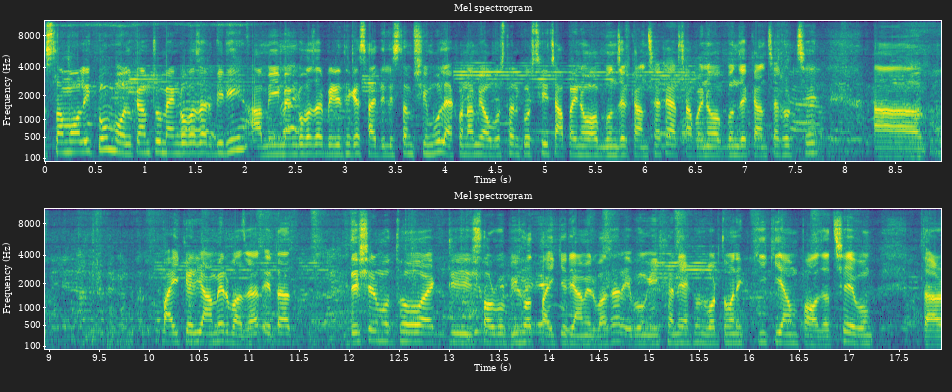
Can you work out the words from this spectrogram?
আসসালামু আলাইকুম welcome to mango Bazar BD আমি ম্যাঙ্গো বাজার বিডি থেকে সাইদুল ইসলাম শিমুল। এখন আমি অবস্থান করছি চাঁপাইনবাবগঞ্জের কানসাটে। আর চাঁপাইনবাবগঞ্জের কানসাট হচ্ছে পাইকারি আমের বাজার। এটা দেশের মধ্যে একটি সর্ববৃহৎ পাইকারি আমের বাজার এবং এখানে এখন বর্তমানে কি কি আম পাওয়া যাচ্ছে এবং তার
